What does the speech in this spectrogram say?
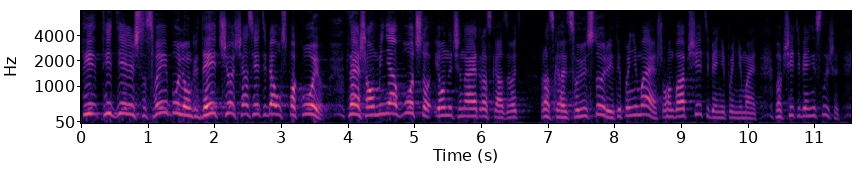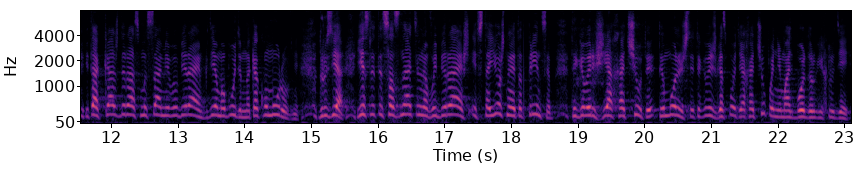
Ты, ты делишься своей болью, он говорит, да это что, сейчас я тебя успокою. Знаешь, а у меня вот что. И он начинает рассказывать рассказывать свою историю, и ты понимаешь, он вообще тебя не понимает, вообще тебя не слышит. Итак, каждый раз мы сами выбираем, где мы будем, на каком уровне. Друзья, если ты сознательно выбираешь и встаешь на этот принцип, ты говоришь, я хочу, ты, ты молишься, и ты говоришь, Господь, я хочу понимать боль других людей,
